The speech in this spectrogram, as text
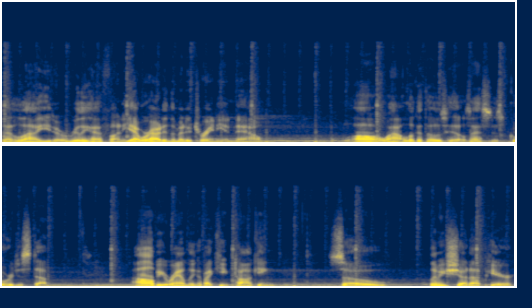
that allow you to really have fun. Yeah, we're out in the Mediterranean now. Oh, wow, look at those hills. That's just gorgeous stuff. I'll be rambling if I keep talking, so let me shut up here.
